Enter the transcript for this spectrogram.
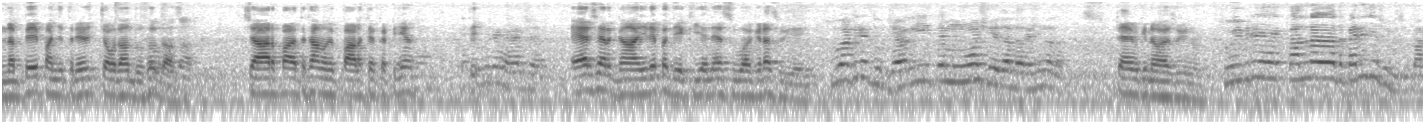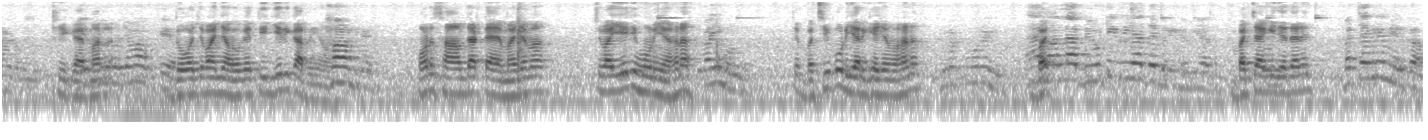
90563142210 ਚਾਰ ਪਾਲ ਦਿਖਾਵਾਂਗੇ ਪਾਲਕ ਕੱਟੀਆਂ। ਤੇ ਵੀਰੇ ਐਰ ਸ਼ਹਿਰ। ਗਾਂ ਜਿਹੜੇ ਆਪਾਂ ਦੇਖੀ ਜਾਂਦੇ ਆ ਸੂਆ ਕਿਹੜਾ ਸੂਈ ਹੈ ਜੀ? ਸੂਆ ਵੀਰੇ ਦੂਜਾ ਗਈ ਤੇ ਮੂੰਹੋਂ ਛੇ ਦਾ ਰੀਜਨਲ ਟਾਈਮ ਕਿੰਨਾ ਹੋਇਆ ਸੂਈ ਨੂੰ? ਸੂਈ ਵੀਰੇ ਕੱਲ ਦੁਪਹਿਰੇ ਜੇ ਸੂਈ ਸੀ 12 ਵਜੇ। ਠੀਕ ਹੈ, ਮੰਨ- ਜਮਾ ਓਕੇ ਆ। ਦੋ ਚਵਾਈਆਂ ਹੋ ਗਏ ਤੀਜੀ ਦੀ ਕਰਨੀ ਆ। ਹਾਂ ਵੀਰੇ। ਹੁਣ ਸ਼ਾਮ ਦਾ ਟਾਈਮ ਆ ਜਮਾ ਚਵਾਈ ਇਹਦੀ ਹੋਣੀ ਆ ਹਨਾ? ਦਵਾਈ ਹੋਣੀ ਤੇ ਬੱਚੀ ਘੋੜੀ ਵਰਗੀ ਜਮਾ ਹਨਾ? ਵੀਰੇ ਪੂਰੀ। ਐ ਬੱਚ- ਵਾਲਾ ਬਿਊਟੀ ਵੀ ਆ ਤੇ ਬਰੀਡ ਵੀ ਆ। ਬੱਚਾ ਕੀ ਜਿਹਦੇ ਨੇ ਬੱਚਾ ਵੀਰੇ ਮੇਲ ਕਾ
